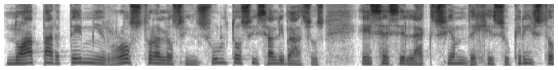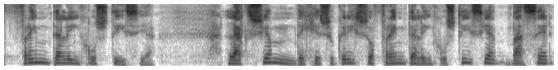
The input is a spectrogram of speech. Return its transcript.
No aparté mi rostro a los insultos y salivazos. Esa es la acción de Jesucristo frente a la injusticia. La acción de Jesucristo frente a la injusticia va a ser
